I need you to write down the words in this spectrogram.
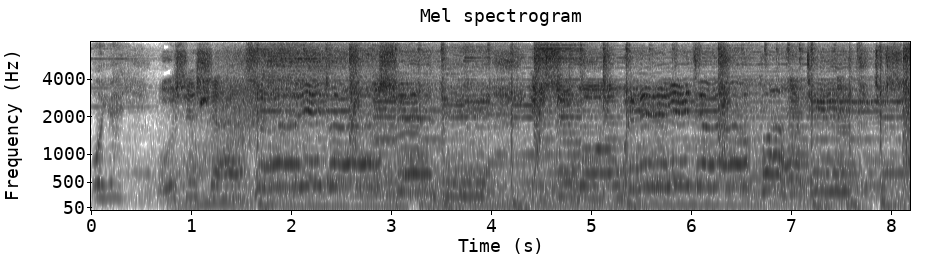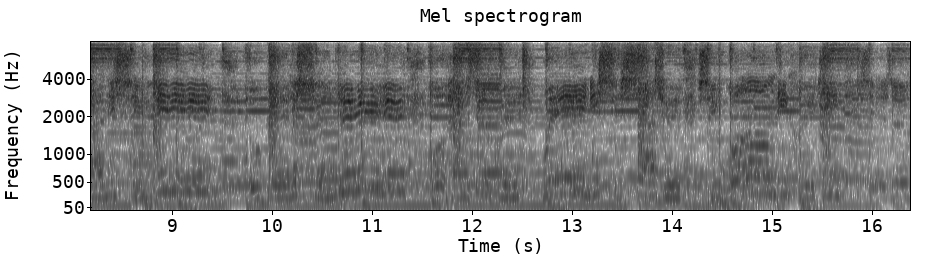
我愿意。我写下这一段旋律，你是我唯一的话题。就算你心里有别的旋律，会为你写下去，希望你会听。写着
